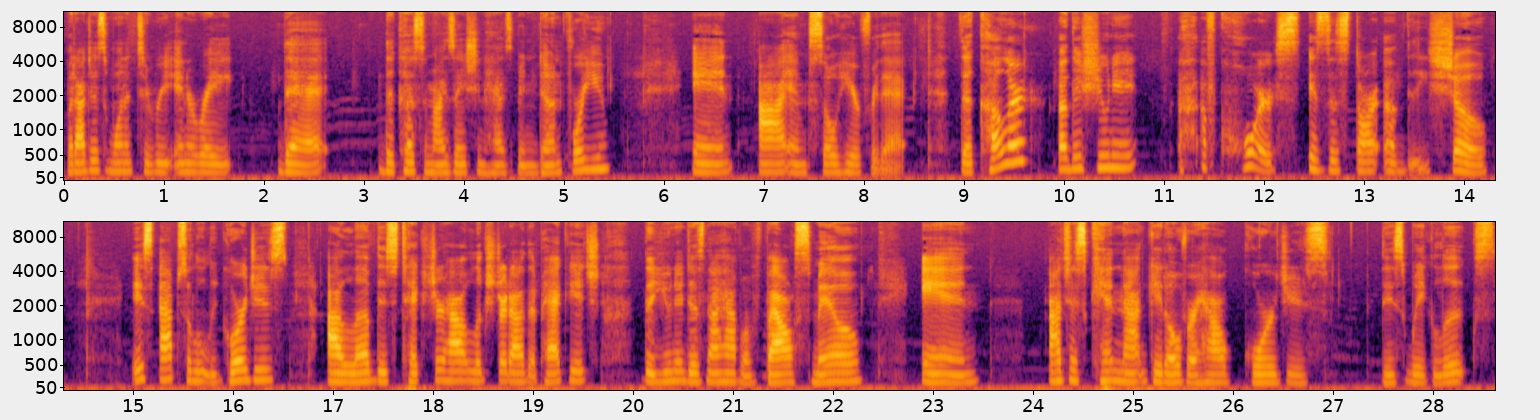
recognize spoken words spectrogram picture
but I just wanted to reiterate that the customization has been done for you and I am so here for that. The color of this unit, of course, is the start of the show. It's absolutely gorgeous. I love this texture, how it looks straight out of the package. The unit does not have a foul smell. And I just cannot get over how gorgeous this wig looks.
